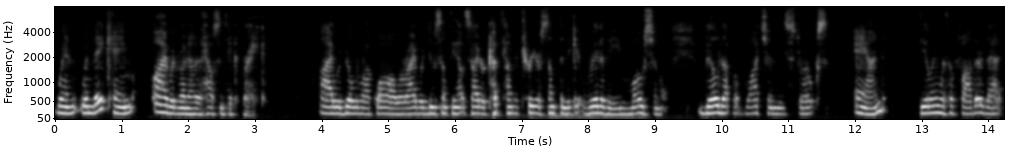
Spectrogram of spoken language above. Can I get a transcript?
When when they came, I would run out of the house and take a break. I would build a rock wall, or I would do something outside, or cut down a tree, or something to get rid of the emotional buildup of watching these strokes and dealing with a father that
